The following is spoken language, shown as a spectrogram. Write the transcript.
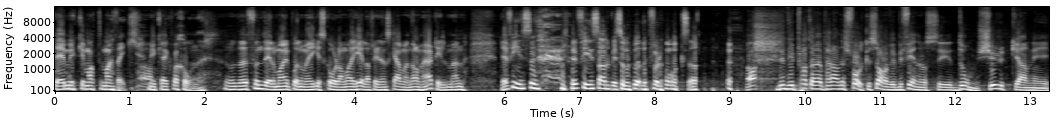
det är mycket matematik, mycket ekvationer. Och det funderar man ju på när man gick i skolan vad i hela friden ska använda de här till. Men det finns, det finns arbetsområden för dem också. Ja, vi pratar med Per-Anders Folkesson och vi befinner oss i domkyrkan i,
